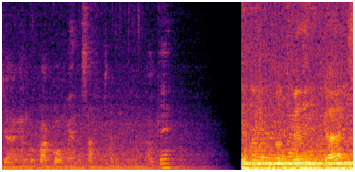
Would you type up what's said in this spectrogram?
jangan lupa komen subscribe. Oke? Okay? oke okay, guys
